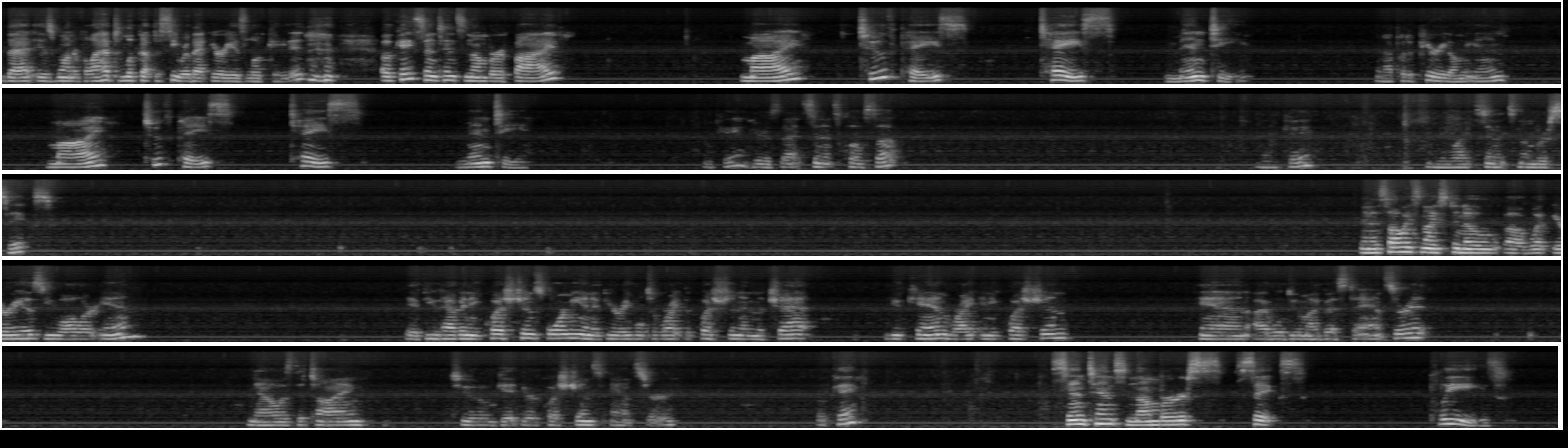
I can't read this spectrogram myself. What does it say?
that is wonderful. I have to look up to see where that area is located. okay, sentence number five. My toothpaste tastes minty. And I put a period on the end. My toothpaste tastes minty. Okay, and here's that sentence close up. Okay, let me write sentence number six. And it's always nice to know uh, what areas you all are in. If you have any questions for me, and if you're able to write the question in the chat, you can write any question, and I will do my best to answer it. Now is the time to get your questions answered. Okay. Sentence number Six, please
